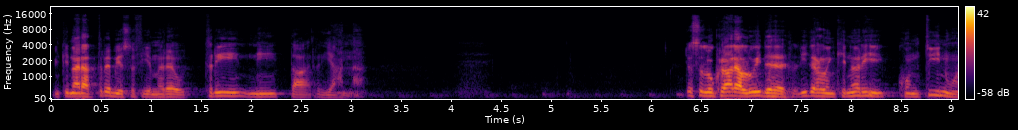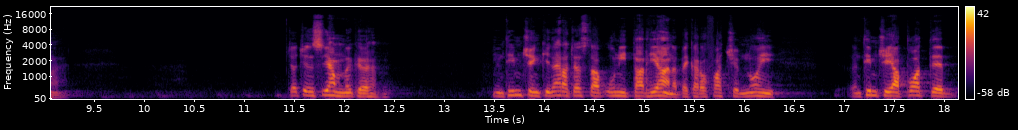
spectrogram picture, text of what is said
Închinarea trebuie să fie mereu trinitariană. Această lucrarea lui de lider al închinării continuă. Ceea ce înseamnă că în timp ce închinarea aceasta unitariană pe care o facem noi, în timp ce ea poate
